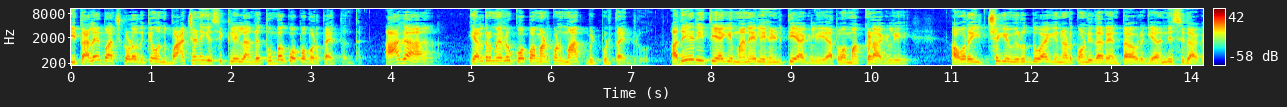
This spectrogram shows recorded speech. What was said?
ಈ ತಲೆ ಬಾಚ್ಕೊಳ್ಳೋದಕ್ಕೆ ಒಂದು ಬಾಚಣಿಗೆ ಸಿಕ್ಕಲಿಲ್ಲ ಅಂದರೆ ತುಂಬ ಕೋಪ ಬರ್ತಾ ಇತ್ತಂತೆ. ಆಗ ಎಲ್ಲರ ಮೇಲೂ ಕೋಪ ಮಾಡ್ಕೊಂಡು ಮಾತು ಬಿಟ್ಬಿಡ್ತಾ ಇದ್ರು. ಅದೇ ರೀತಿಯಾಗಿ ಮನೆಯಲ್ಲಿ ಹೆಂಡತಿ ಆಗಲಿ ಅಥವಾ ಮಕ್ಕಳಾಗಲಿ ಅವರ ಇಚ್ಛೆಗೆ ವಿರುದ್ಧವಾಗಿ ನಡ್ಕೊಂಡಿದ್ದಾರೆ ಅಂತ ಅವರಿಗೆ ಅನ್ನಿಸಿದಾಗ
